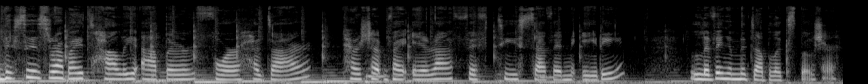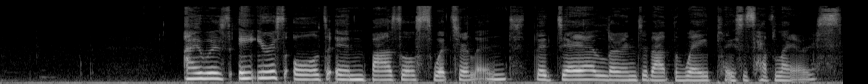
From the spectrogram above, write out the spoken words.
This is Rabbi Tali Adler for Hadar, Parshat Va'era 5780, Living in the Double Exposure. I was eight years old in Basel, Switzerland, the day I learned about the way places have layers.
